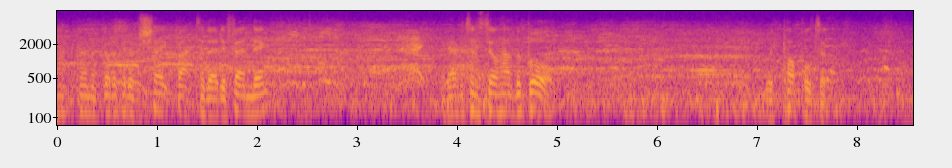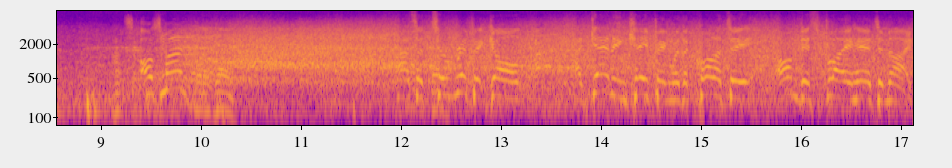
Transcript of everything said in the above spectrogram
Blackburn have got a bit of shape back to their defending. But Everton still have the ball. With Poppleton. That's Osman! What a goal. That's a terrific goal. Again in keeping with the quality on display here tonight.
